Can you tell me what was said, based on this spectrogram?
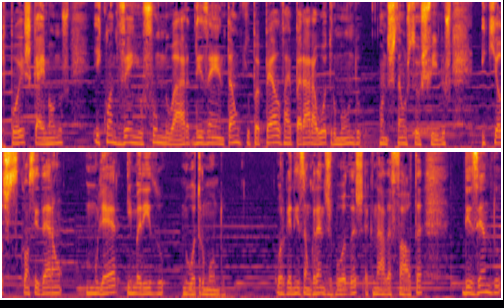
Depois queimam-nos e, quando veem o fumo no ar, dizem então que o papel vai parar ao outro mundo onde estão os seus filhos e que eles se consideram mulher e marido no outro mundo. Organizam grandes bodas, a que nada falta, dizendo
